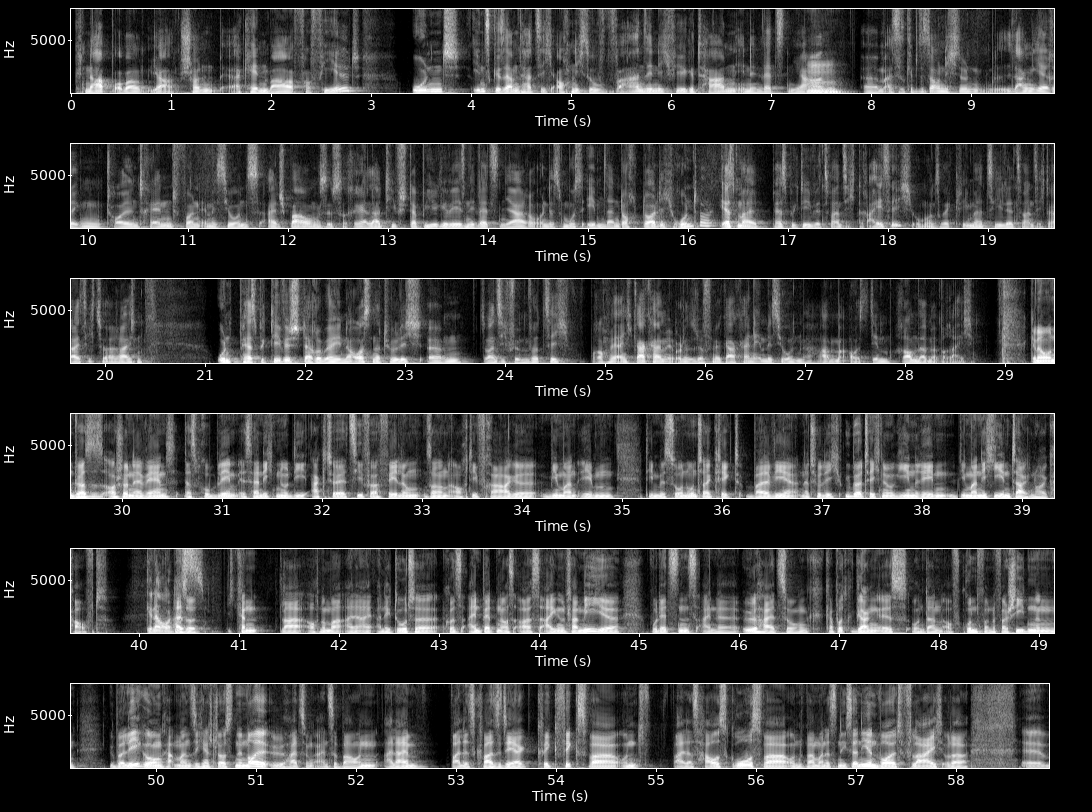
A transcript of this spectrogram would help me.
knapp, aber ja, schon erkennbar verfehlt. Und insgesamt hat sich auch nicht so wahnsinnig viel getan in den letzten Jahren. Ähm, also es gibt jetzt auch nicht so einen langjährigen tollen Trend von Emissionseinsparungen. Es ist relativ stabil gewesen die letzten Jahre und es muss eben dann doch deutlich runter. Erstmal Perspektive 2030, um unsere Klimaziele 2030 zu erreichen. Und perspektivisch darüber hinaus natürlich ähm, 2045 brauchen wir eigentlich gar keine oder dürfen wir gar keine Emissionen mehr haben aus dem Raumwärmebereich. Genau, und du hast es auch schon erwähnt, das Problem ist ja nicht nur die aktuelle Zielverfehlung, sondern auch die Frage, wie man eben die Emissionen runterkriegt, weil wir natürlich über Technologien reden, die man nicht jeden Tag neu kauft. Genau, das Also ich kann da auch nochmal eine Anekdote kurz einbetten aus, aus der eigenen Familie, wo letztens eine Ölheizung kaputt gegangen ist und dann aufgrund von verschiedenen Überlegungen hat man sich entschlossen, eine neue Ölheizung einzubauen, allein weil es quasi der Quick Fix war und weil das Haus groß war und weil man es nicht sanieren wollte vielleicht oder äh,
